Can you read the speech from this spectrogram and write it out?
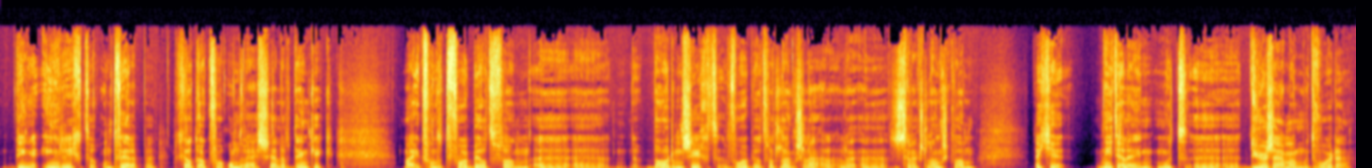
dingen inrichten, ontwerpen. Dat geldt ook voor onderwijs zelf, denk ik. Maar ik vond het voorbeeld van uh, bodemzicht, een voorbeeld wat langs, straks langskwam. Dat je niet alleen moet, duurzamer moet worden,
